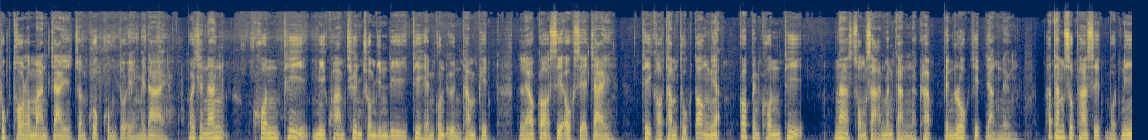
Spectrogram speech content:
ทุกทรมานใจจนควบคุมตัวเองไม่ได้ เพราะฉะนั้นคนที่มีความชื่นชมยินดีที่เห็นคนอื่นทำผิด แล้วก็เสียอกเสียใจที่เขาทำถูกต้องเนี่ยก็เป็นคนที่น่าสงสารเหมือนกันนะครับ เป็นโรคจิตอย่างหนึ่ง พระธรรมสุภาษิตบทนี้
